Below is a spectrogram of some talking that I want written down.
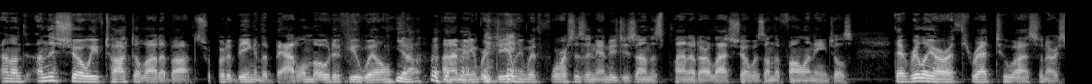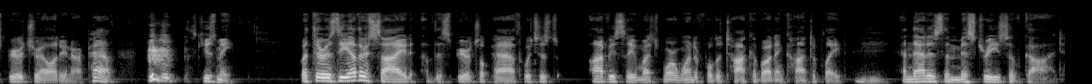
on, on this show, we've talked a lot about sort of being in the battle mode, if you will. Yeah. I mean, we're dealing with forces and energies on this planet. Our last show was on the fallen angels that really are a threat to us and our spirituality and our path. Excuse me. But there is the other side of the spiritual path, which is obviously much more wonderful to talk about and contemplate, mm-hmm. and that is the mysteries of God.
